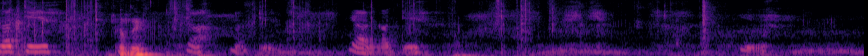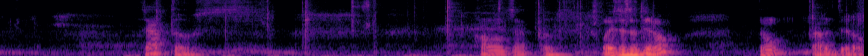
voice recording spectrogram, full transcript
Nothing. Nothing. Yeah. Nothing. Zapdos. Hollow Zapdos. What, is this a Ditto? Nope, not a Ditto.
